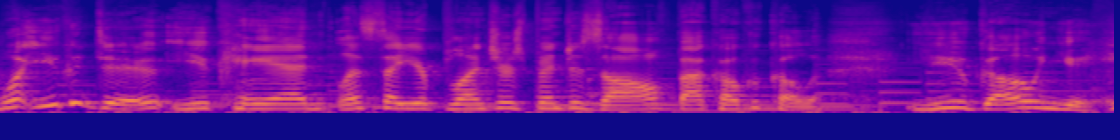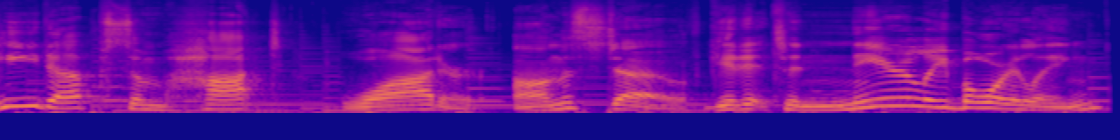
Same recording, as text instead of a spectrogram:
what you could do, you can, let's say your plunger's been dissolved by Coca Cola. You go and you heat up some hot water on the stove, get it to nearly boiling,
